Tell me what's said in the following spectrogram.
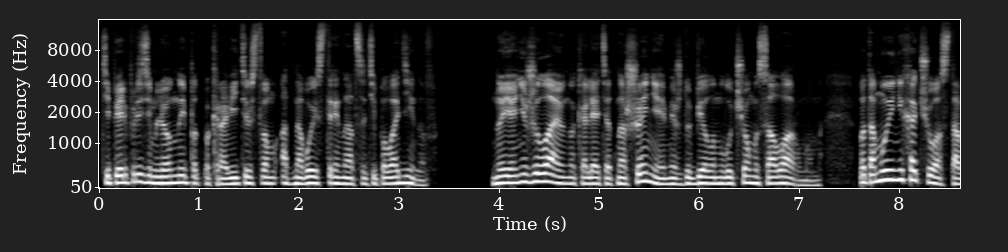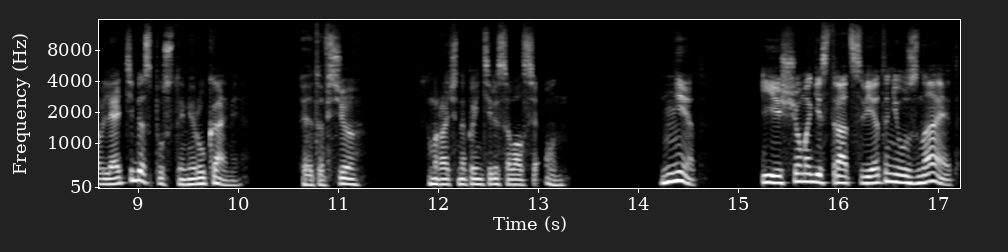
теперь приземленный под покровительством одного из тринадцати паладинов. Но я не желаю накалять отношения между Белым Лучом и Саларумом, потому и не хочу оставлять тебя с пустыми руками». «Это все?» — мрачно поинтересовался он. «Нет. Еще магистрат Света не узнает,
